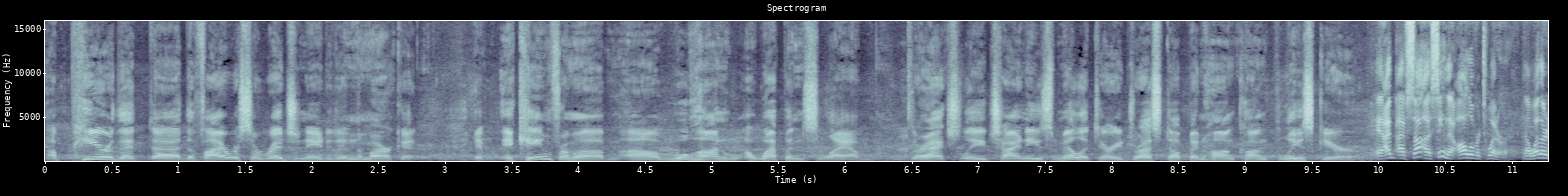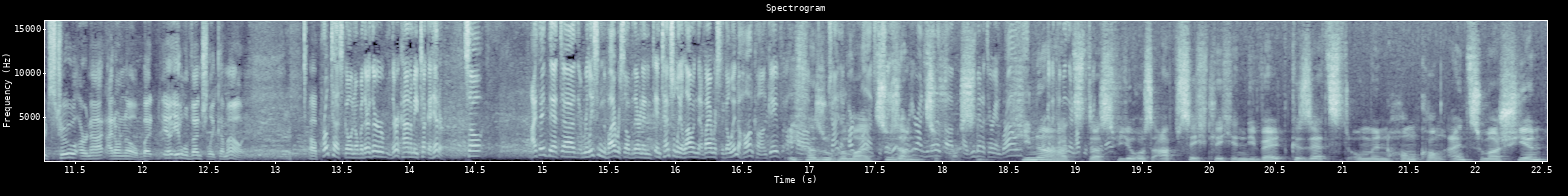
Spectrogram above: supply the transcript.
appear that uh, the virus originated in the market. It, it came from a, a, Wuhan a weapons lab. They're actually Chinese military dressed up in Hong Kong police gear. It's true or not, I don't know, but it will eventually come out. Ich versuche mal zusammenzufassen. China hat das Virus absichtlich in die Welt gesetzt, um in Hongkong einzumarschieren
